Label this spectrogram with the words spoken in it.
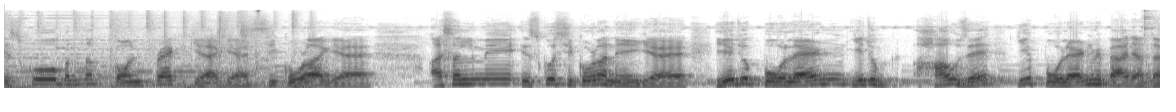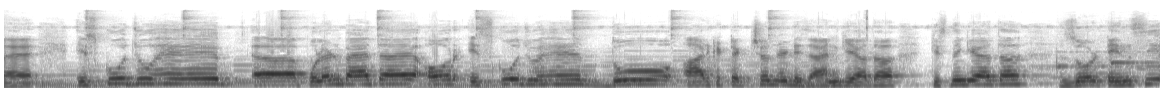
इसको मतलब कॉन्ट्रैक्ट किया गया है, सिकोड़ा गया है। असल में इसको सिकोड़ा नहीं गया है। ये जो पोलैंड, ये जो हाउस है, ये पोलैंड में पाया जाता है। इसको जो है पोलैंड पाया जाता है और इसको जो है दो आर्किटेक्चर ने डिज़ाइन किया था। किसने किया था? जोटेंसी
